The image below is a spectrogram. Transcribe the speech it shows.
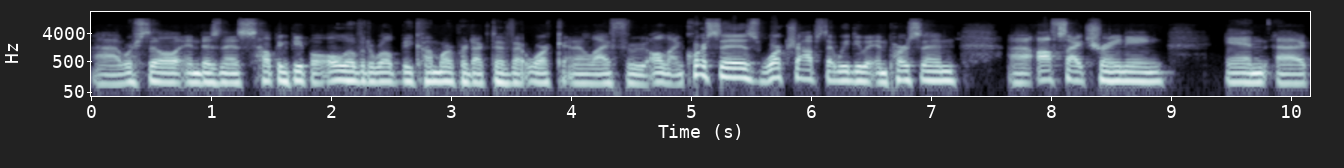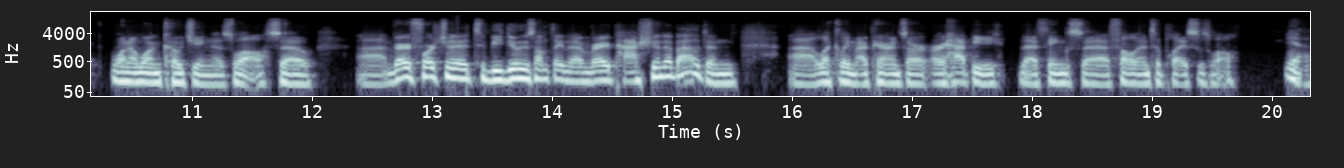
uh, we're still in business helping people all over the world become more productive at work and in life through online courses, workshops that we do in person, uh, offsite training, and uh, one-on-one coaching as well. So I'm very fortunate to be doing something that I'm very passionate about, and uh, luckily my parents are are happy that things uh, fell into place as well. Yeah,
